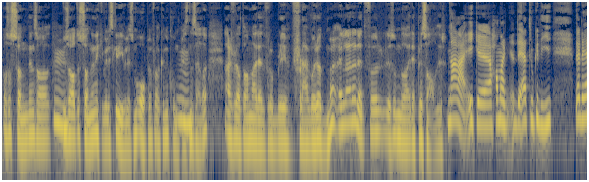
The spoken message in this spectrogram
Altså sønnen din sa, Du sa at sønnen din ikke ville skrive liksom åpen, for da kunne kompisen se det. Er det fordi at han er redd for å bli flau og rødme, eller er han redd for liksom, da, represalier? Nei, nei, ikke, han er, det, jeg tror ikke de Det, det,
